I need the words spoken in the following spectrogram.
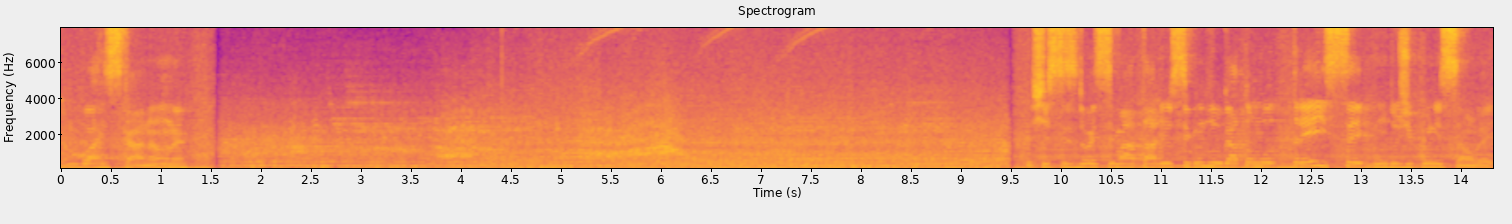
Eu não vou arriscar não, né? Deixa esses dois se matar ali. O segundo lugar tomou 3 segundos de punição, velho.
